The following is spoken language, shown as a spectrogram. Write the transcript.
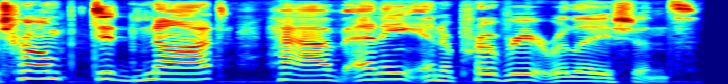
Trump did not have any inappropriate relations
